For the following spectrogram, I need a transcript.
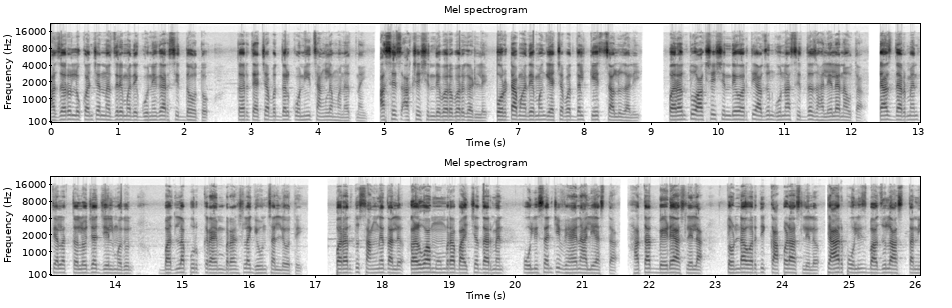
हजारो लोकांच्या नजरेमध्ये गुन्हेगार सिद्ध होतो. तर त्याच्याबद्दल कोणीही चांगलं म्हणत नाही. असेच अक्षय शिंदे बरोबर घडले. कोर्टामध्ये मग याच्याबद्दल केस चालू झाली. परंतु अक्षय शिंदेवरती अजून गुन्हा सिद्ध झालेला नव्हता. त्याच दरम्यान त्याला तलोजा जेलमधून बदलापूर क्राईम ब्रांचला घेऊन चालले होते. परंतु सांगण्यात आलं कळवा मुंब्रा बायच्या दरम्यान पोलिसांची व्हॅन आली असता. हातात बेड्या असलेला तोंडावरती कापड असलेलं चार पोलीस बाजूला असताना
